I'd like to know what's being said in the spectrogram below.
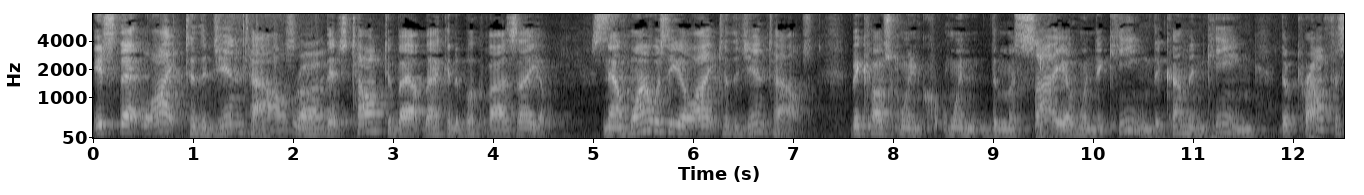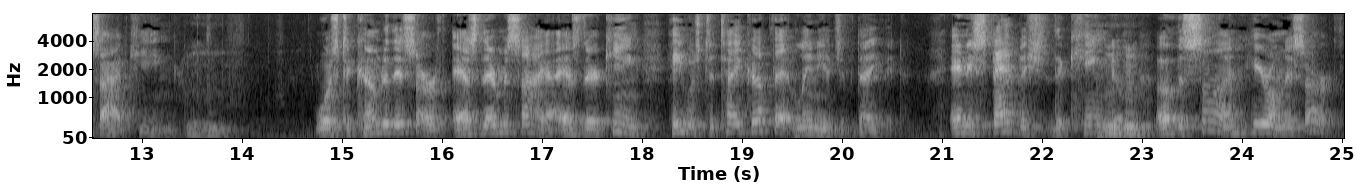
It's that light to the Gentiles Right. that's talked about back in the book of Isaiah. Now, why was he a light to the Gentiles? Because when when the Messiah, when the King, the coming King, the prophesied King, was to come to this earth as their Messiah, as their King, he was to take up that lineage of David and establish the kingdom of the Son here on this earth.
